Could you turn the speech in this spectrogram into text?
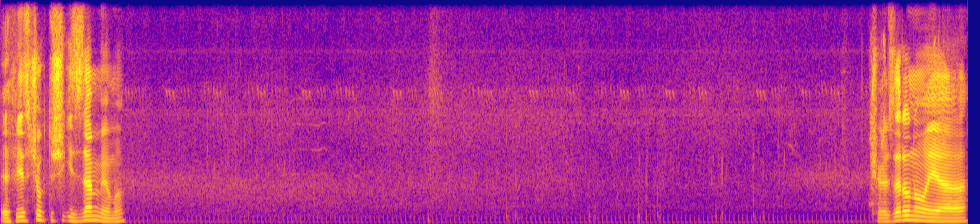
FPS çok düşük izlenmiyor mu? Çözer onu o ya.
